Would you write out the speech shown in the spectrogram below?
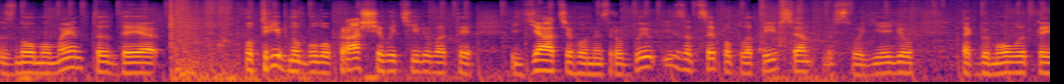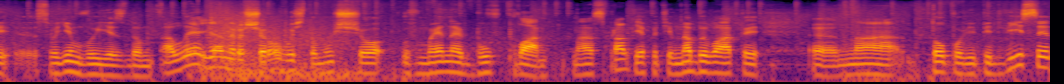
знову момент, де потрібно було краще вицілювати. Я цього не зробив і за це поплатився своєю, так би мовити, своїм виїздом. Але я не розчаровуюсь, тому що в мене був план. Насправді я хотів набивати на топові підвіси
